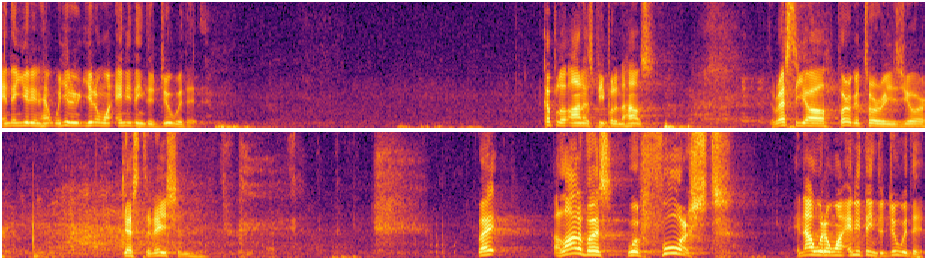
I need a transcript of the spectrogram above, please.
and then you didn't have, you didn't, want anything to do with it. A couple of honest people in the house. The rest of y'all, purgatory is your destination. right? A lot of us were forced, and now we don't want anything to do with it.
